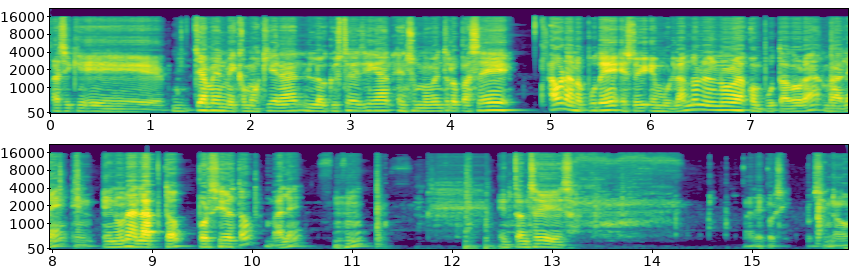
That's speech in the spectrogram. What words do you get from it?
Así que eh, llámenme como quieran, lo que ustedes digan, en su momento lo pasé, ahora no pude, estoy emulándolo en una computadora, ¿vale? En, en una laptop, por cierto, ¿vale? Entonces, vale, por si, por si no...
